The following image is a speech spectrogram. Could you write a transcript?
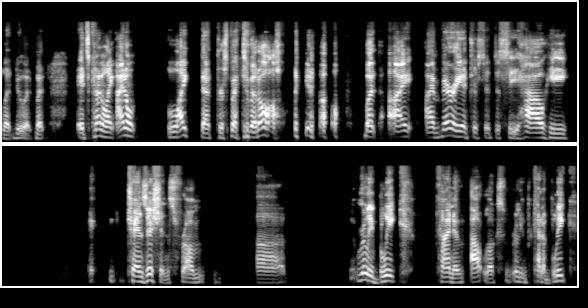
let do it but it's kind of like i don't like that perspective at all you know but i i'm very interested to see how he transitions from uh, really bleak kind of outlooks, really kind of bleak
